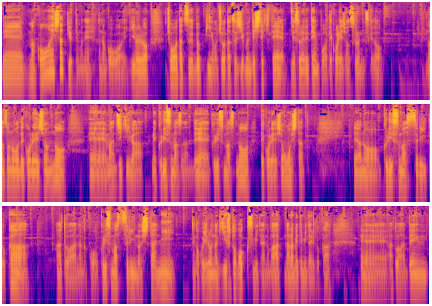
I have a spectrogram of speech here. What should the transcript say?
で、まあ、考案したって言ってもねあのこういろいろ調達物品を調達自分でしてきてでそれで店舗をデコレーションするんですけど、まあ、そのデコレーションの、えーまあ、時期が、ね、クリスマスなんでクリスマスのデコレーションをしたと。であのクリスマスツリーとかあとはなんかこうクリスマスツリーの下になんかこういろんなギフトボックスみたいなのバーって並べてみたりとか、えーあとは電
